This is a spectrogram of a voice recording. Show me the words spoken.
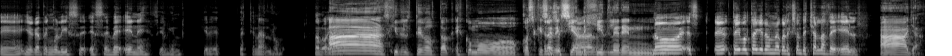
Eh, y acá tengo el SBN, si alguien quiere cuestionarlo. Ah, Hitler Table Talk es como cosas que se decían de Hitler en. No, es, eh, Table Talk era una colección de charlas de él. Ah, ya.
